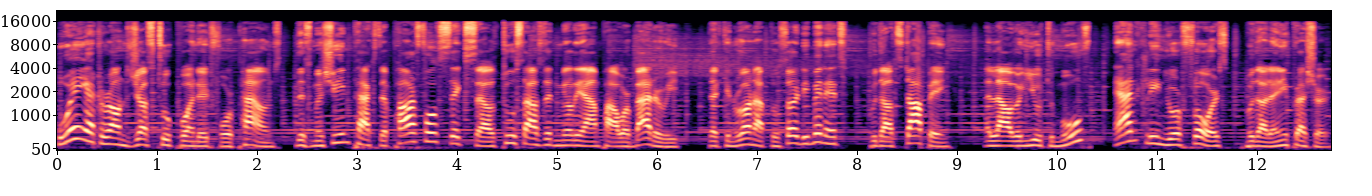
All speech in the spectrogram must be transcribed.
Weighing at around just 2.84 pounds, this machine packs a powerful 6-cell 2000 mAh battery that can run up to 30 minutes without stopping, allowing you to move and clean your floors without any pressure.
